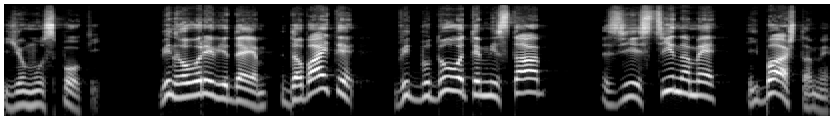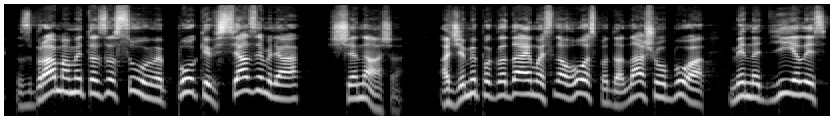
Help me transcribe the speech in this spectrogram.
йому спокій. Він говорив юдеям: давайте відбудовувати міста зі стінами і баштами, з брамами та засувами, поки вся земля ще наша. Адже ми покладаємось на Господа, нашого Бога, ми надіялись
